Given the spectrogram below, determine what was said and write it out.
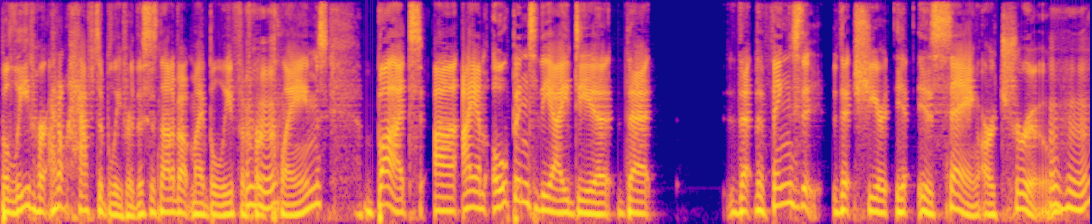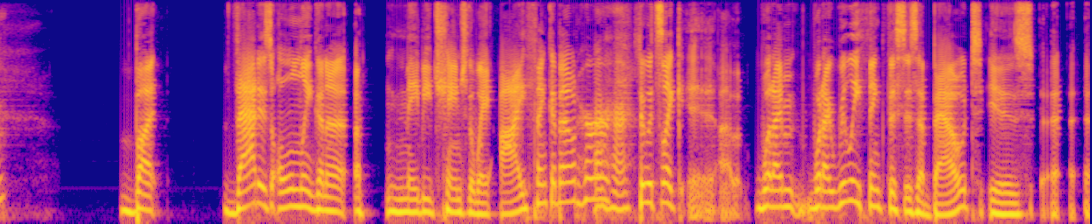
believe her. I don't have to believe her. This is not about my belief of her claims, but uh, I am open to the idea that that the things that that she is saying are true. But that is only going to uh, maybe change the way I think about her. Uh-huh. So it's like uh, what I'm what I really think this is about is uh, uh,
